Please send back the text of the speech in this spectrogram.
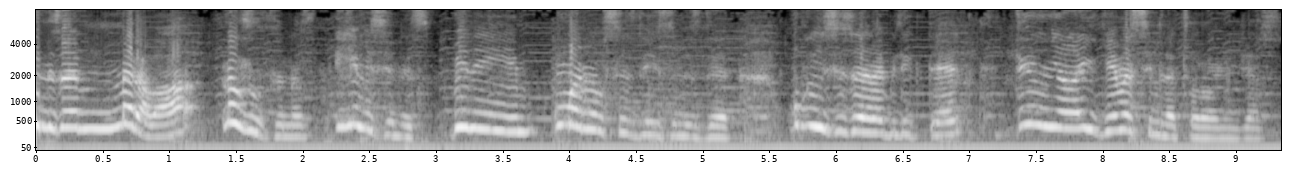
Hepinize merhaba. Nasılsınız? İyi misiniz? Ben iyiyim. Umarım siz de iyisinizdir. Bugün sizlerle birlikte dünyayı yeme simülatörü oynayacağız.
